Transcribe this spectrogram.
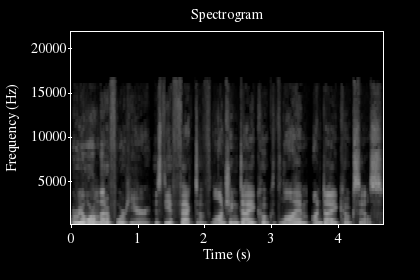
A real world metaphor here is the effect of launching Diet Coke with lime on Diet Coke sales.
